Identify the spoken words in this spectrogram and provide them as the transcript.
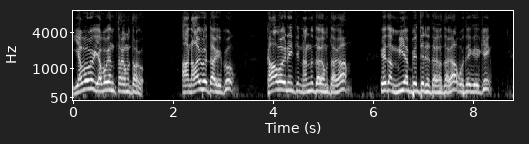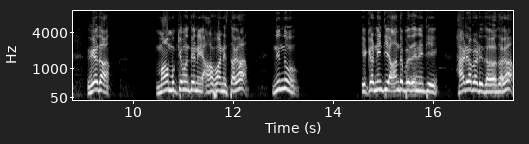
ఎవరు ఎవరిని తగముతారో. ఆ నాలుగో తారీఖు కావలి నుంచి నన్ను తగముతారా? లేదా మీ అభ్యర్థిని తగముతారా? ఉదయగిరికి. లేదా మా ముఖ్యమంత్రిని ఆహ్వానిస్తారా? నిన్ను ఇక్కడి నుంచి ఆంధ్రప్రదేశ్ నుంచి హైదరాబాద్కి తగలుతారా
